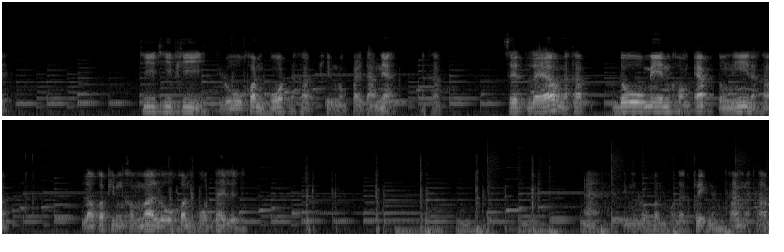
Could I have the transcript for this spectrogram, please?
s ttp localhost นะครับ พิมพ์ลงไปตามเนี้ยนะครับ เสร็จแล้วนะครับ โดเมนของแอปตรงนี้นะครับ เราก็พิมพ์คำว่า localhost ได้เลยอ่าพิมพ์ localhost แล้วคลิกหนึ่งครั้งนะครับ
